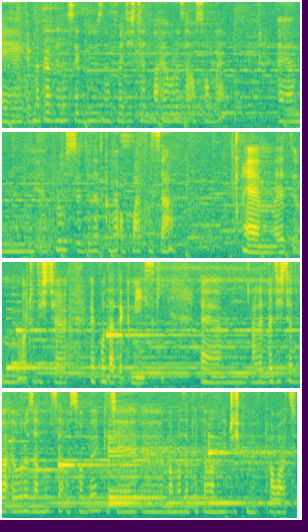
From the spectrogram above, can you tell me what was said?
E, tak naprawdę nocleg wyniósł nas 22 euro za osobę, plus dodatkowe opłaty za oczywiście podatek miejski. Ale 22 euro za noc za osobę, gdzie e, mama zapytała mnie, czy śpimy w pałacu.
